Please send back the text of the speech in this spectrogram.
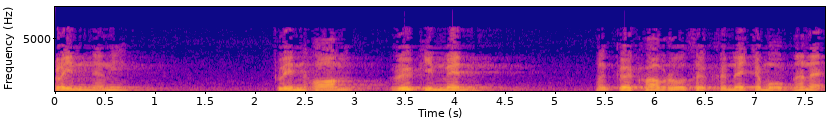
กลิ่นอย่างนี้ กลิ่นหอม หรือกลิ่นเหม็น มันเกิดความรู้สึกขึ้นในจมูกนั่นแหละ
